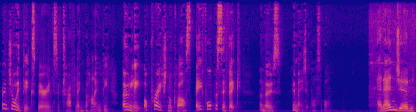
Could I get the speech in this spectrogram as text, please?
who enjoyed the experience of travelling behind the only operational class A4 Pacific and those who made it possible. An engine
